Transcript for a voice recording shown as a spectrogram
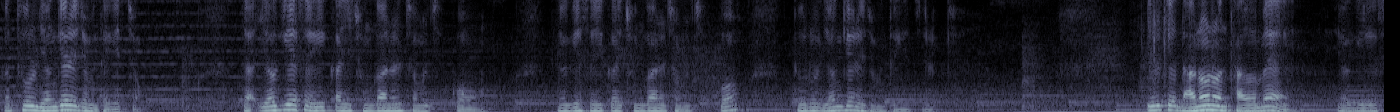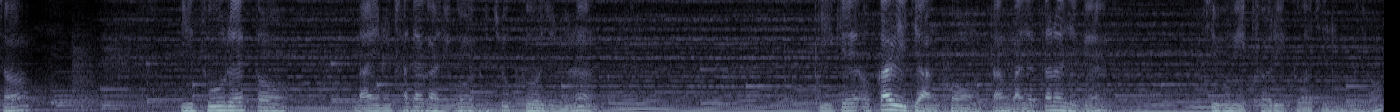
그러니까 둘 연결해 주면 되겠죠. 자 여기에서 여기까지 중간을 점을 찍고 여기에서 여기까지 중간을 점을 찍고 둘을 연결해 주면 되겠죠. 이렇게 이렇게 놓은 다음에 여기에서 이 둘의 또 라인을 찾아가지고 쭉 그어주면은 이게 엇갈리지 않고 딱 맞아 떨어지게 지붕의 결이 그어지는 거예요.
